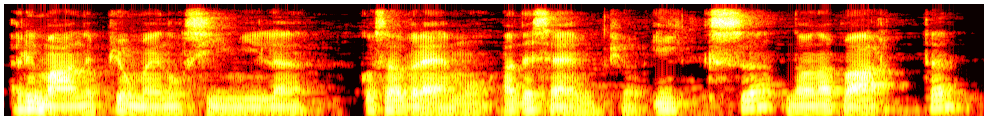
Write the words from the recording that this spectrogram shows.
rimane più o meno simile. Cosa avremo? Ad esempio x da una parte,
